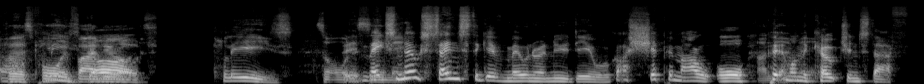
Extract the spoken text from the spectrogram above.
oh, First please, 45 year old. Please. That's what I want to It see, makes mate. no sense to give Milner a new deal. We've got to ship him out or I put him know, on the coaching staff.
